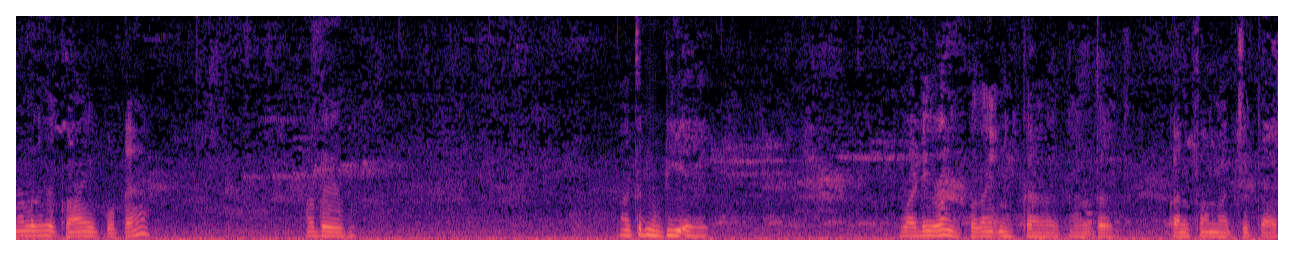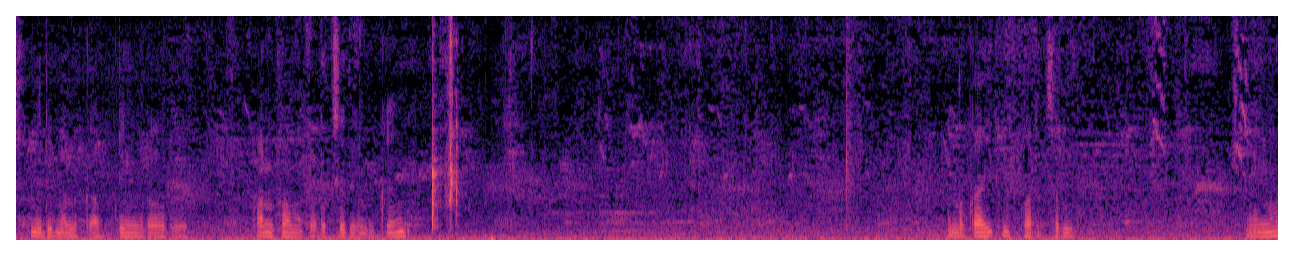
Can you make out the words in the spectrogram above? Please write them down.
மிளகு காய போட்டேன். அது அதனுடைய வடிவம் இப்போ தான் எனக்கு அந்த கன்ஃபார்ம் ஆச்சு. காஷ்மீரி மிளகு அப்படிங்கிற ஒரு கன்ஃபார்ம் கிடச்சிது எனக்கு. அந்த காய்க்கு பறிச்சல் ஏன்னா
